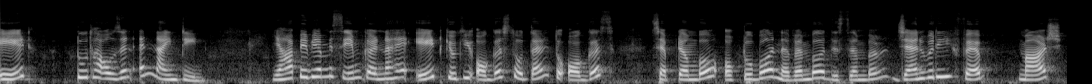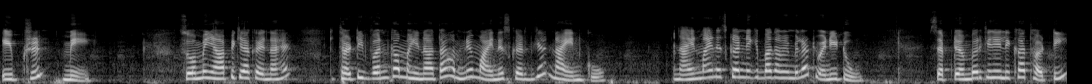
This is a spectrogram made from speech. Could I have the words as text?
eight two thousand and nineteen यहाँ पे भी हमें सेम करना है एट क्योंकि अगस्त होता है तो अगस्त सितंबर अक्टूबर नवंबर दिसंबर जनवरी फेब मार्च अप्रैल मई सो हमें यहाँ पे क्या करना है कि थर्टी वन का महीना था हमने माइनस कर दिया नाइन को। नाइन माइनस करने के बाद हमें मिला ट्वेंटी टू सेप्टेम्बर के लिए लिखा thirty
